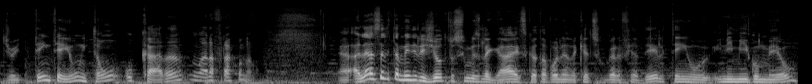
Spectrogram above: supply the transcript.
de 81, então o cara não era fraco, não. É, aliás, ele também dirigiu outros filmes legais, que eu tava olhando aqui a discografia dele, tem o Inimigo Meu,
